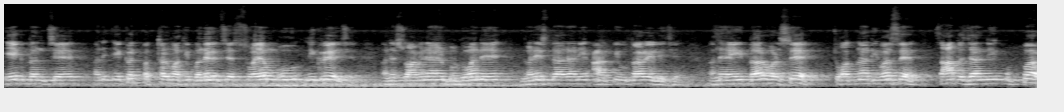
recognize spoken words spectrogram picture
એક દંત છે અને એક જ પથ્થરમાંથી બનેલ છે, સ્વયંભૂ નીકળેલ છે. અને સ્વામિનારાયણ ભગવાને ગણેશ દાદાની આરતી ઉતારેલી છે. અને અહીં દર વર્ષે ચોથના દિવસે સાત હજારની ઉપર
